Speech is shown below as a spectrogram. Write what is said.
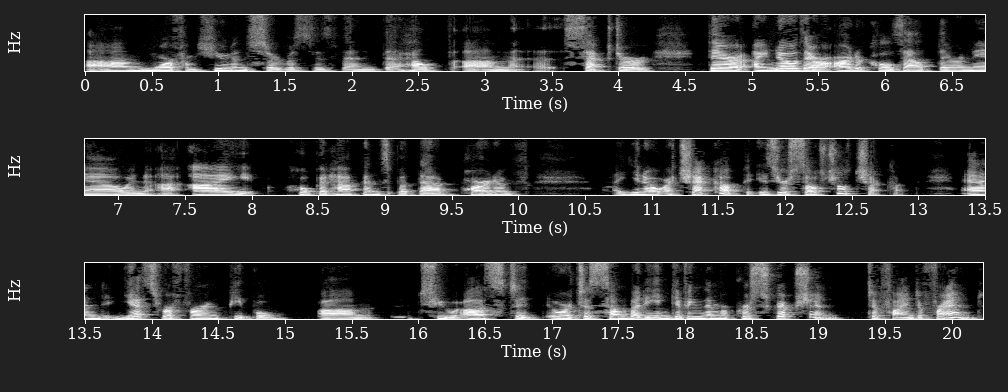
um, more from human services than the health um, sector. There, I know there are articles out there now, and I, I hope it happens, but that part of you know, a checkup is your social checkup. And yes, referring people um, to us to or to somebody and giving them a prescription to find a friend,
